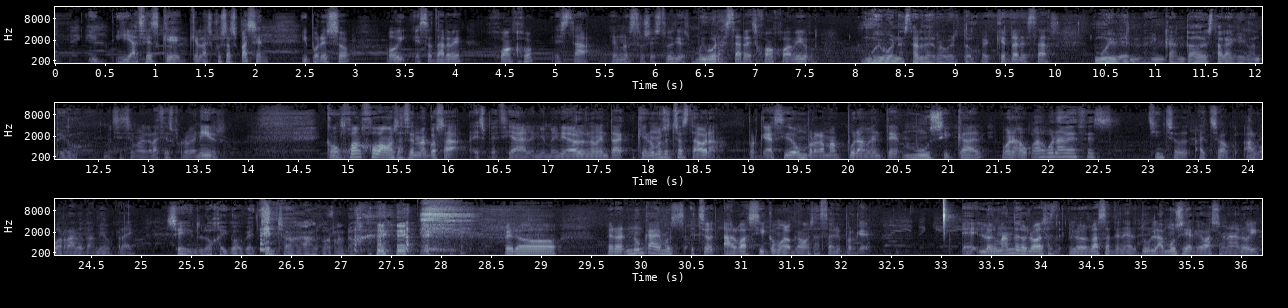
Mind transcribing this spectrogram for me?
haces que, las cosas pasen. Y por eso hoy, esta tarde, Juanjo está en nuestros estudios. Muy buenas tardes, Juanjo, amigo. Muy buenas tardes, Roberto. ¿Qué tal estás? Muy bien, encantado de estar aquí contigo. Muchísimas gracias por venir. Con Juanjo vamos a hacer una cosa especial en Bienvenido a los 90 que no hemos hecho hasta ahora porque ha sido un programa puramente musical. Bueno, algunas veces Chincho ha hecho algo raro también por ahí. Sí, lógico que Chincho haga algo raro. pero, pero nunca hemos hecho algo así como lo que vamos a hacer hoy, porque eh, los mandos los vas, a, tener tú, la música que va a sonar hoy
